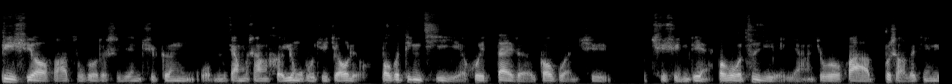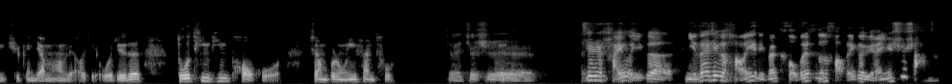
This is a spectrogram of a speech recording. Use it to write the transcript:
必须要花足够的时间去跟我们的加盟商和用户去交流，包括定期也会带着高管去。去巡店，包括我自己也一样，就会花不少的精力去跟加盟商了解。我觉得多听听炮火，这样不容易犯错。对，就是，其实还有一个，你在这个行业里边口碑很好的一个原因是啥呢？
